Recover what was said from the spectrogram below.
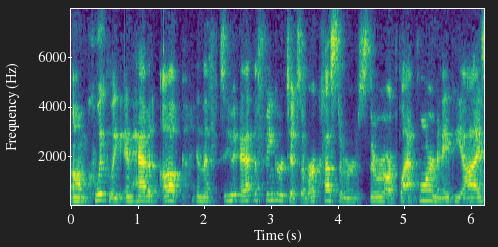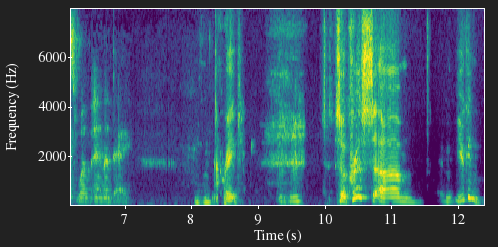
um, quickly and have it up in the to, at the fingertips of our customers through our platform and APIs within a day. Great. Mhm. So Chris, um, you can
